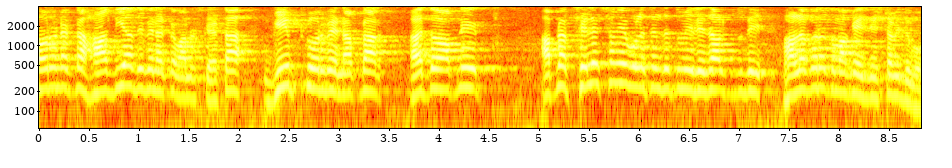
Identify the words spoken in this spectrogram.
ধরুন একটা হাদিয়া দেবেন একটা মানুষকে, একটা গিফট করবেন আপনার, হয়তো আপনি, আপনার ছেলের সঙ্গে বলেছেন যে তুমি রেজাল্ট যদি ভালো করো, তোমাকে এই জিনিসটা আমি দেবো।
